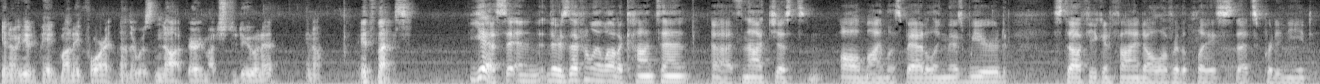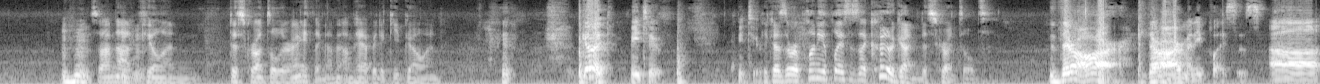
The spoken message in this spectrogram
you know you'd paid money for it and then there was not very much to do in it. You know, it's nice. Yes, and there's definitely a lot of content. Uh, it's not just all mindless battling. There's weird stuff you can find all over the place. That's pretty neat. Mm-hmm. So I'm not feeling disgruntled or anything. I'm, I'm happy to keep going Good. Me too. Me too. because there were plenty of places I could have gotten disgruntled. There are there are many places. Uh,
